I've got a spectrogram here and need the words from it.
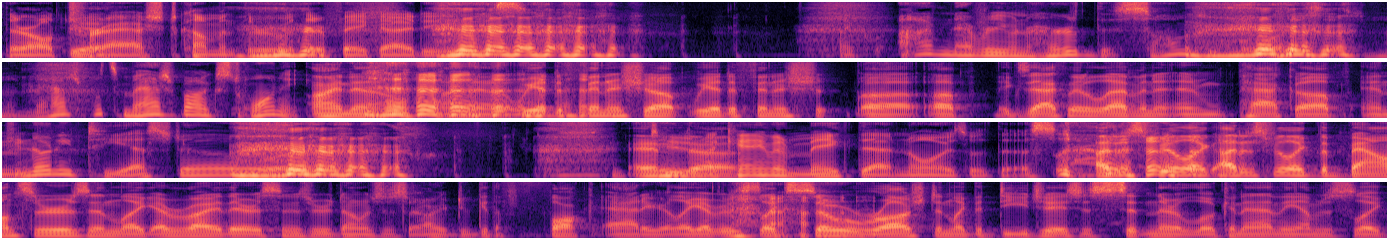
They're all Yeah. trashed coming through with their fake IDs. like, I've never even heard this song before. What? Match, what's Matchbox 20? I know, I know. We had to finish up. We had to finish uh, up exactly at eleven and pack up. And Do you know any Tiesto? Or- and Dude, uh, I can't even make that noise with this. I just feel like I just feel like the bouncers and like everybody there as soon as we were done was just like, all right, dude, get the fuck out of here. Like it was like so rushed and like the DJ is just sitting there looking at me. I'm just like,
